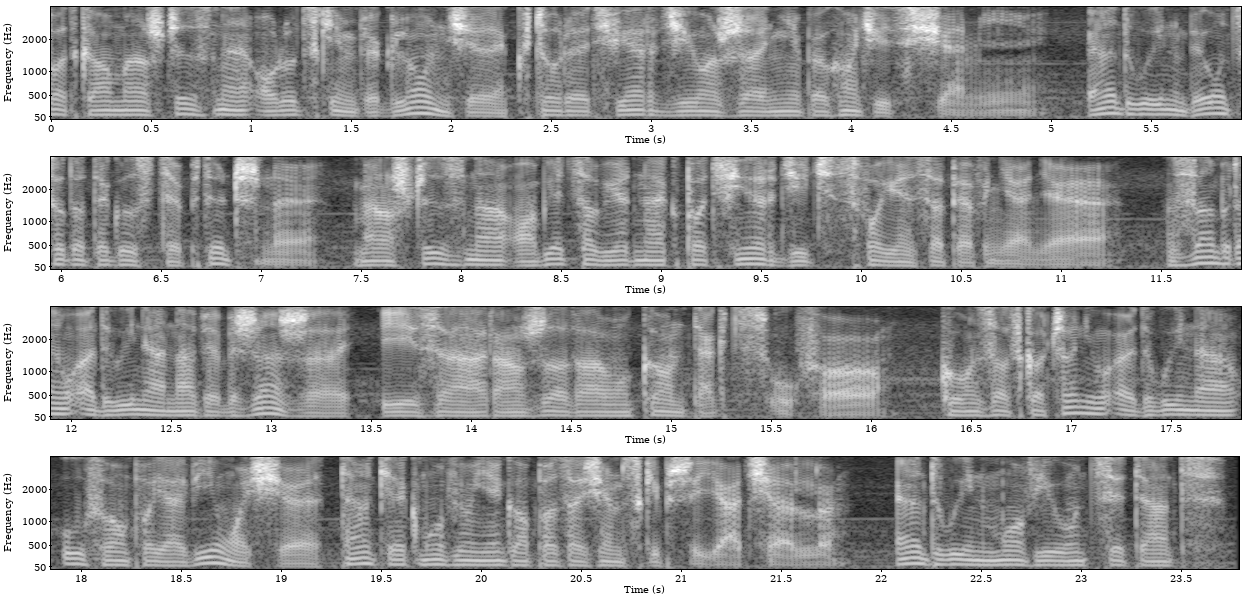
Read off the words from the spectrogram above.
spotkał mężczyznę o ludzkim wyglądzie, który twierdził, że nie pochodzi z Ziemi. Edwin był co do tego sceptyczny. Mężczyzna obiecał jednak potwierdzić swoje zapewnienie. Zabrał Edwina na wybrzeże i zaaranżował kontakt z UFO. Ku zaskoczeniu Edwina UFO pojawiło się, tak jak mówił jego pozaziemski przyjaciel. Edwin mówił, cytat,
